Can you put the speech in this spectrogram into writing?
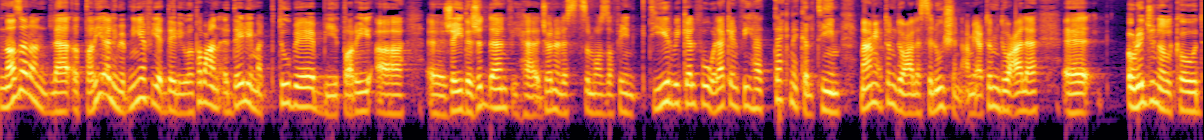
نظرا للطريقة اللي مبنية فيها ال Daily وطبعا ال Daily مكتوبة بطريقة آه، جيدة جدا فيها journalist موظفين كتير بيكلفوا ولكن فيها technical team ما عم يعتمدوا على solution عم يعتمدوا على آه، original code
